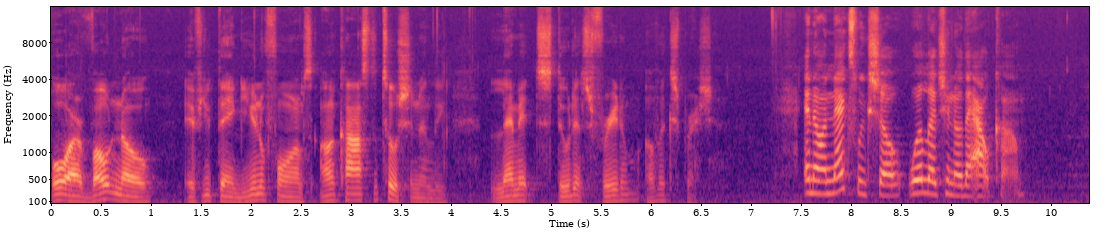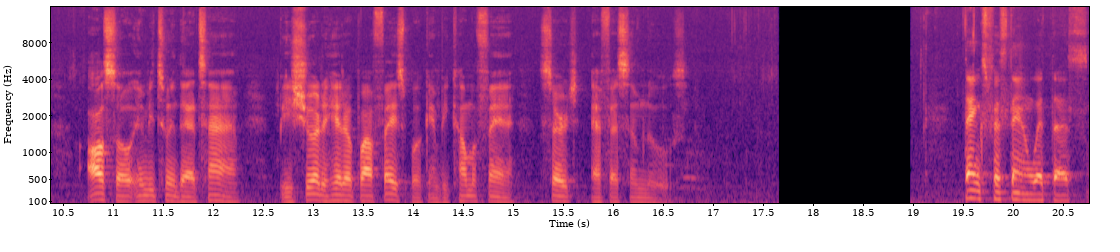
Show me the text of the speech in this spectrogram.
Or vote no if you think uniforms unconstitutionally limit students' freedom of expression. And on next week's show, we'll let you know the outcome. Also, in between that time, be sure to hit up our Facebook and become a fan. Search FSM News. Thanks for staying with us.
